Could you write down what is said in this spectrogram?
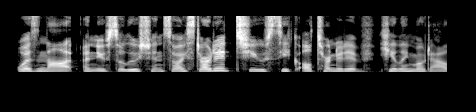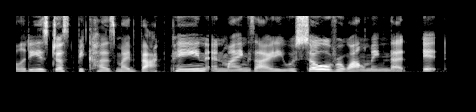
was not a new solution. So I started to seek alternative healing modalities just because my back pain and my anxiety was so overwhelming that it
